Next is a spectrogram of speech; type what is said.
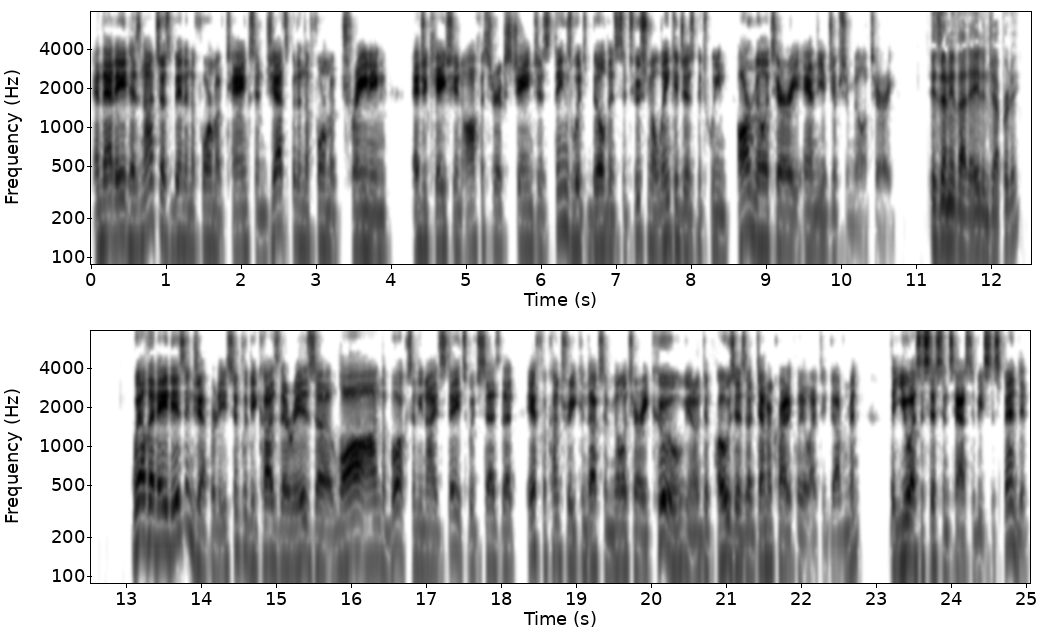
And that aid has not just been in the form of tanks and jets, but in the form of training, education, officer exchanges, things which build institutional linkages between our military and the Egyptian military. Is any of that aid in jeopardy? Well, that aid is in jeopardy simply because there is a law on the books in the United States which says that if a country conducts a military coup, you know, deposes a democratically elected government, that U.S. assistance has to be suspended.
